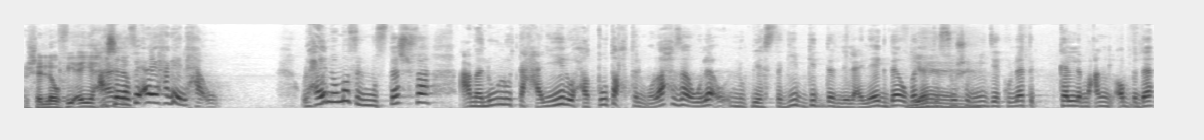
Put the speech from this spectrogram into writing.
عشان لو في أي حاجة. عشان لو في أي حاجة يلحقوه. والحقيقة إن هم في المستشفى عملوا له تحاليل وحطوه تحت الملاحظة ولقوا إنه بيستجيب جدا للعلاج ده وبدأت ياه. ال social media كلها تتكلم عن الأب ده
